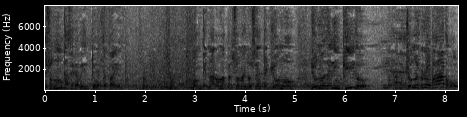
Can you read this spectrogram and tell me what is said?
Eso nunca se había visto en este país condenar a una persona inocente. Yo no, yo no he delinquido. Yo no he robado.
